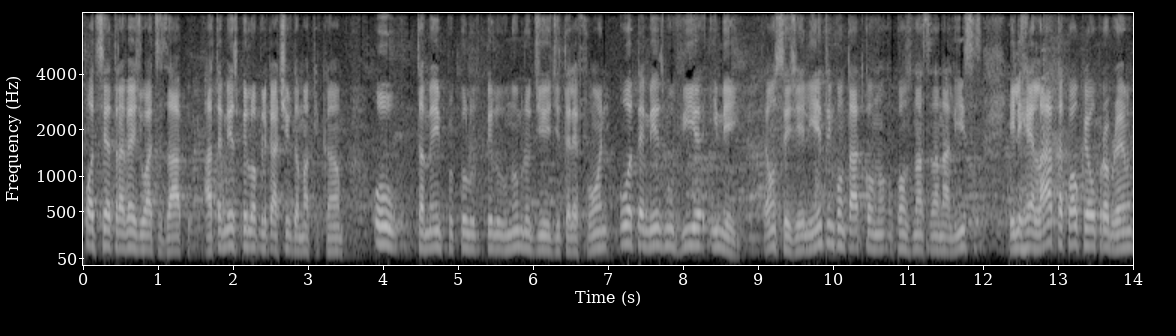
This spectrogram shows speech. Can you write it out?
pode ser através do WhatsApp, até mesmo pelo aplicativo da MacCampo ou também pelo, pelo número de, de telefone, ou até mesmo via e-mail. Então, ou seja, ele entra em contato com, com os nossos analistas, ele relata qual que é o problema,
